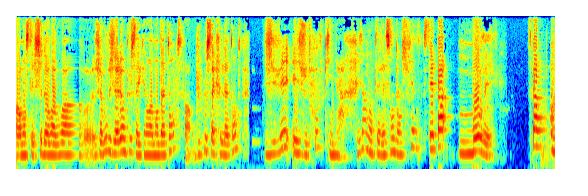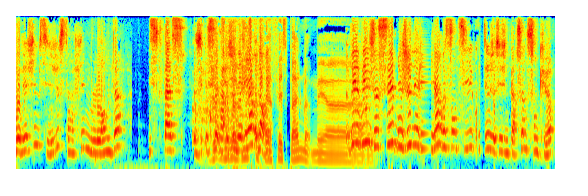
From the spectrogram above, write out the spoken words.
apparemment c'était le chef-d'œuvre à voir. Euh, J'avoue que j'y allais en plus avec énormément d'attente. Enfin, du coup, ça crée de l'attente. j'y vais et je trouve qu'il n'y a rien d'intéressant dans ce film. C'est pas mauvais. C'est pas un mauvais film, c'est juste un film lambda. Il se passe. Je, Je, je je n'ai rien. Non, fait mais un facepalm, mais euh... oui, oui, je sais, mais je n'ai rien ressenti. Écoutez, je suis une personne sans cœur,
